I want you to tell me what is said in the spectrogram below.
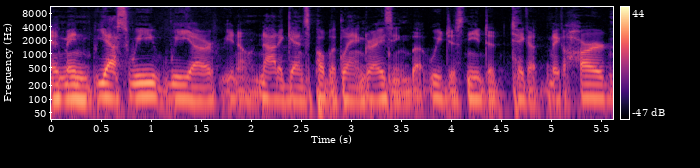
I mean, yes, we we are you know not against public land grazing, but we just need to take a make a hard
